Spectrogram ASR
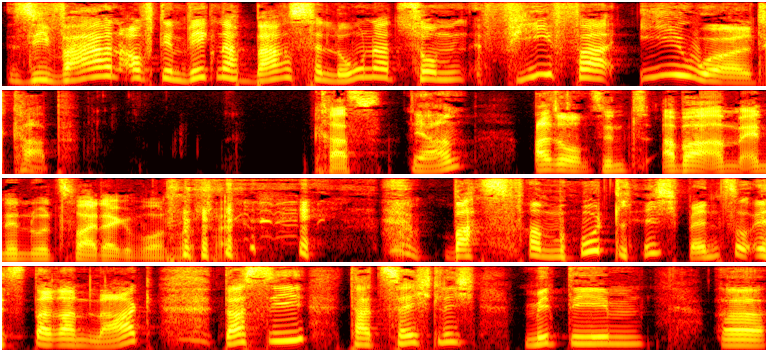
Sie waren auf dem Weg nach Barcelona zum FIFA E-World Cup. Krass. Ja, also Sind aber am Ende nur Zweiter geworden wahrscheinlich. was vermutlich, wenn so ist, daran lag, dass sie tatsächlich mit dem äh,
